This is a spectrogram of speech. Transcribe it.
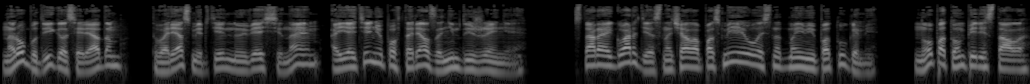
Наробу двигался рядом, творя смертельную вязь Синаем, а я тенью повторял за ним движение. Старая гвардия сначала посмеивалась над моими потугами, но потом перестала.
